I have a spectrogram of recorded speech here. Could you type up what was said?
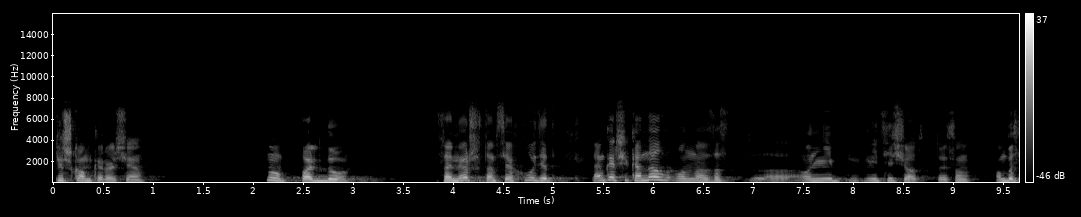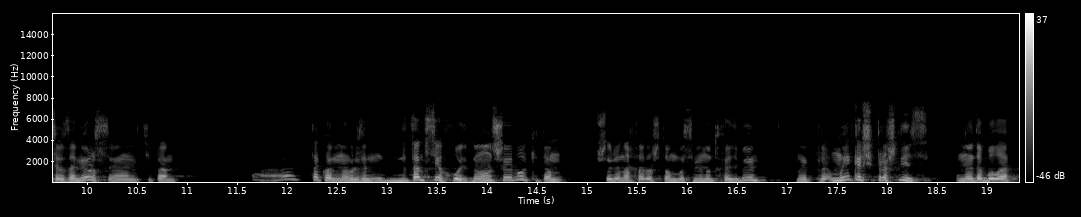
пешком, короче, ну, по льду. Замерзший, там все ходят. Там, короче, канал, он, зас- а, он не, не течет. То есть он, он быстро замерз, и он, типа, а, такой, ну, ну, там все ходят. Но он широкий, там, ширина хорошая, там, 8 минут ходьбы. Мы, мы, короче, прошлись. Но это было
